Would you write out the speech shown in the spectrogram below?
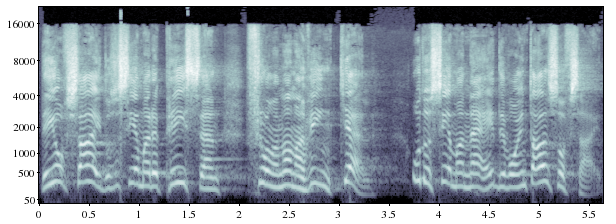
Det är offside och så ser man reprisen från en annan vinkel. Och då ser man, nej, det var inte alls offside.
